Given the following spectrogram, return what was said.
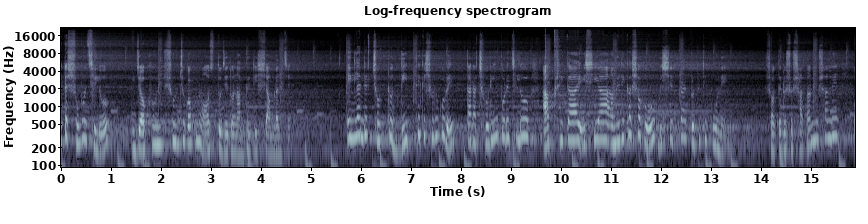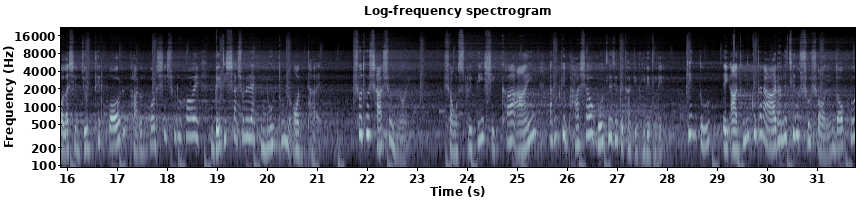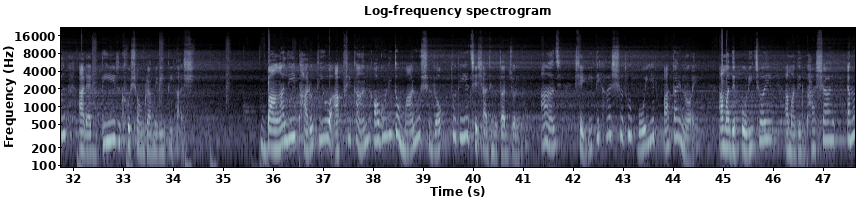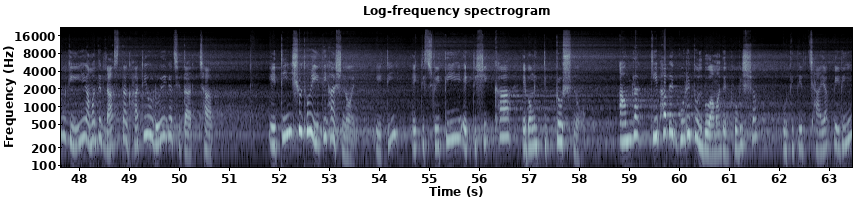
একটা সময় ছিল যখন সূর্য কখনো অস্ত যেত না ব্রিটিশ সাম্রাজ্যে। ইংল্যান্ডের ছোট্ট দ্বীপ থেকে শুরু করে তারা ছড়িয়ে পড়েছিল আফ্রিকা, এশিয়া, আমেরিকা সহ বিশ্বের প্রায় প্রতিটি কোণে। সতেরোশো সাতান্ন সালে পলাশির যুদ্ধের পর ভারতবর্ষে শুরু হয় ব্রিটিশ শাসনের এক নতুন অধ্যায়। শুধু শাসন নয়, সংস্কৃতি, শিক্ষা, আইন, এমনকি ভাষাও বদলে যেতে থাকে ধীরে ধীরে। কিন্তু এই আধুনিকতার আড়ালে ছিল শোষণ, দখল আর এক দীর্ঘ সংগ্রামের ইতিহাস। বাঙালি, ভারতীয়, আফ্রিকান অগণিত মানুষ রক্ত দিয়েছে স্বাধীনতার জন্য। আজ সেই ইতিহাস শুধু বইয়ের পাতায় নয়, আমাদের পরিচয়ে, আমাদের ভাষায়, এমনকি আমাদের রাস্তাঘাটেও রয়ে গেছে তার ছাপ। এটি শুধু ইতিহাস নয়, এটি একটি স্মৃতি, একটি শিক্ষা এবং একটি প্রশ্ন। আমরা কীভাবে গড়ে তুলব আমাদের ভবিষ্যৎ? অতীতের ছায়া পেরিয়ে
